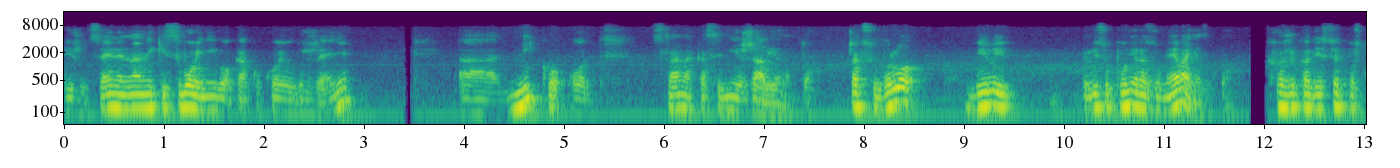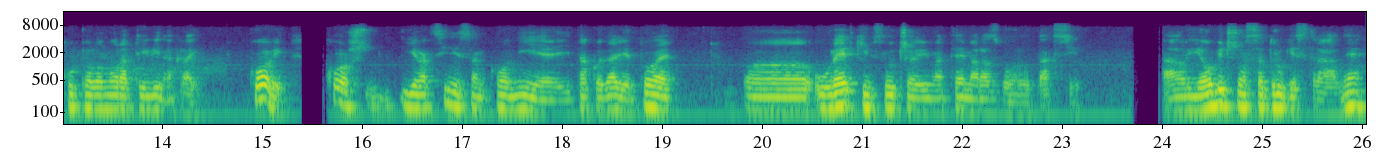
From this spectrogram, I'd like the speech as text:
dižu cene na neki svoj nivo kako koje udruženje. A, niko od stranaka se nije žalio na to. Čak su vrlo bili, bili su puni razumevanja za to. Kaže, kad je sve poskupilo, morate i vi na kraju. Covid, ko je vakcinisan, ko nije i tako dalje, to je u redkim slučajevima tema razgovora u taksiju. Ali je obično sa druge strane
